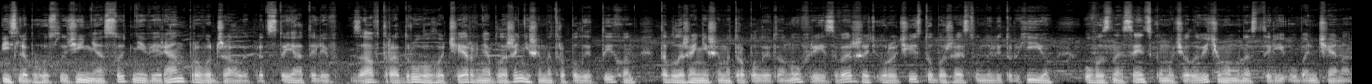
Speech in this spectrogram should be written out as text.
Після богослужіння сотні вірян проводжали предстоятелів. Завтра, 2 червня, блаженніший митрополит Тихон та блаженніший митрополит Онуфрій звершать урочисту божественну літургію у Вознесенському чоловічому монастирі у Банченах.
